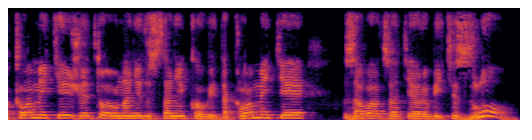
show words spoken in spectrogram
a klamete, že to ona nedostane COVID. A klamete, zavádzate a robíte zlo.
